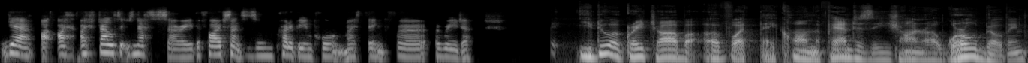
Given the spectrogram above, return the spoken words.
yeah, I, I felt it was necessary. The five senses are incredibly important, I think, for a reader. You do a great job of what they call in the fantasy genre world building.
